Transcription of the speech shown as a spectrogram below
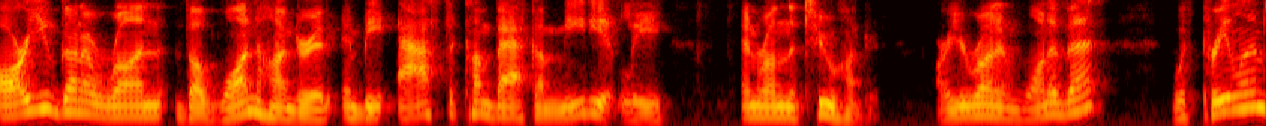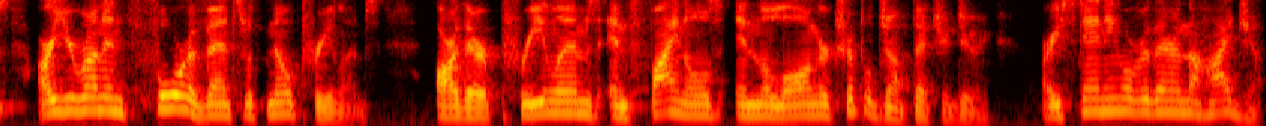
Are you going to run the 100 and be asked to come back immediately and run the 200? Are you running one event with prelims? Are you running four events with no prelims? Are there prelims and finals in the long or triple jump that you're doing? Are you standing over there in the high jump?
